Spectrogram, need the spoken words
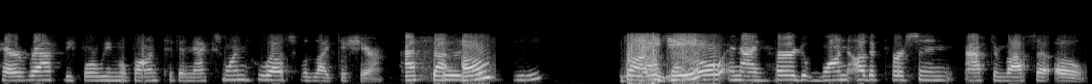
paragraph before we move on to the next one. Who else would like to share? Asa O. Bobby G. Vasa and I heard one other person after Vasa O.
